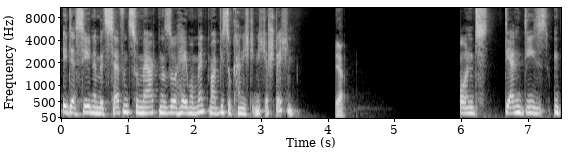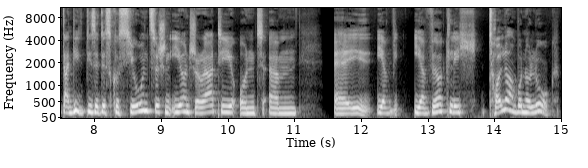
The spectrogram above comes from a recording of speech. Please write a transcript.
in der Szene mit Seven zu merken, so, hey, Moment mal, wieso kann ich die nicht erstechen? Ja. Und dann, die, dann die, diese Diskussion zwischen ihr und Gerati und ähm, äh, ihr, ihr wirklich toller Monolog,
